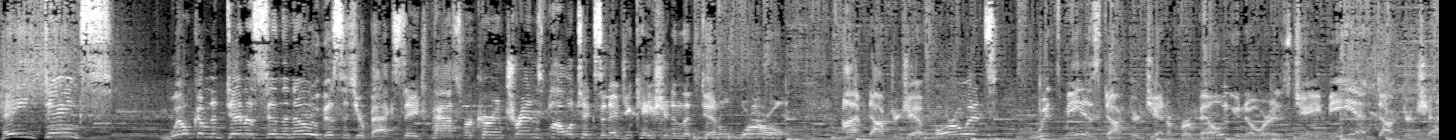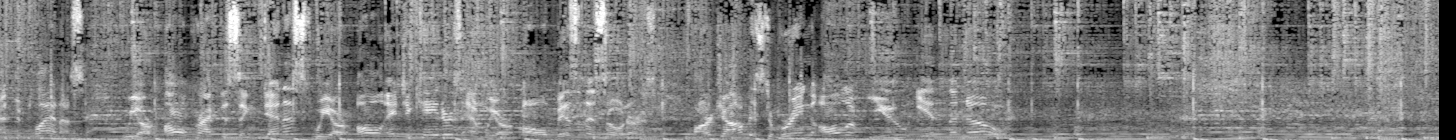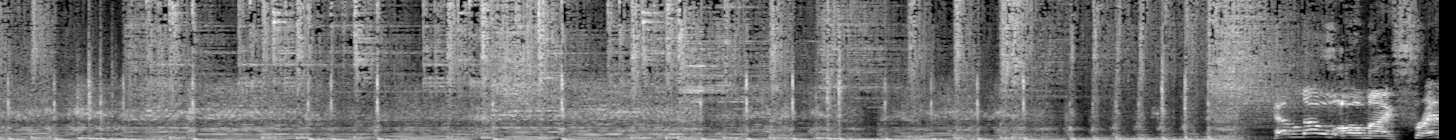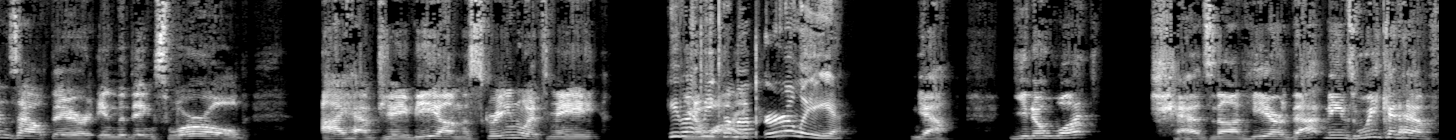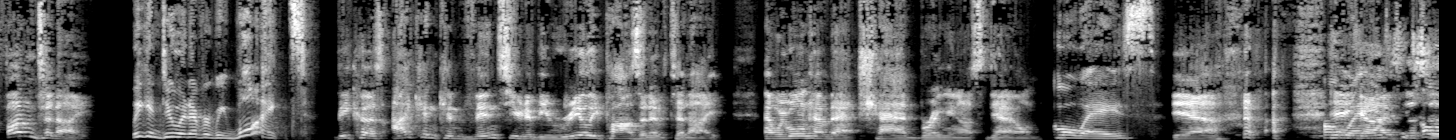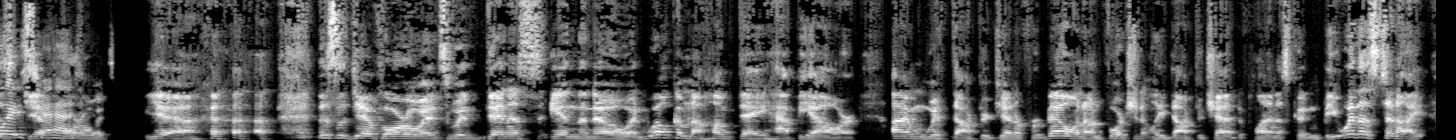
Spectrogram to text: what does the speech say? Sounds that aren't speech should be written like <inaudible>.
Hey, Dinks! Welcome to Dentist in the Know. This is your backstage pass for current trends, politics, and education in the dental world. I'm Dr. Jeff Horowitz. With me is Dr. Jennifer Bell, you know her as JB, and Dr. Chad Duplantis. We are all practicing dentists, we are all educators, and we are all business owners. Our job is to bring all of you in the know. Friends out there in the Dinks world. I have JB on the screen with me. He let know me come up early. Yeah. You know what? Chad's not here. That means we can have fun tonight We can do whatever we want. because I can convince you to be really positive tonight and we won't have that Chad bringing us down. Always. Yeah. <laughs> hey guys, this Always is Jeff Chad. Horowitz. Yeah. <laughs> this is Jeff Horowitz with Dentist in the Know and welcome to Hump Day Happy Hour. I'm with Dr. Jennifer Bell and unfortunately Dr. Chad Duplantis couldn't be with us tonight.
